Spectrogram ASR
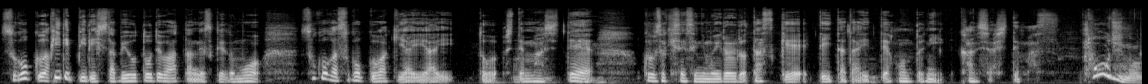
すごくピリピリした病棟ではあったんですけれども、そこがすごく和気あいあいとしてまして、黒崎先生にもいろいろ助けていただいて、本当に感謝してます。当時の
